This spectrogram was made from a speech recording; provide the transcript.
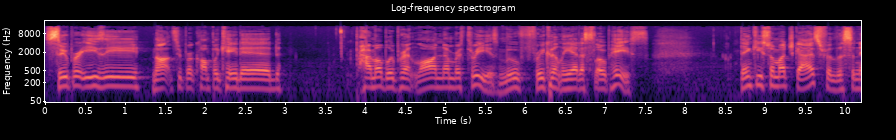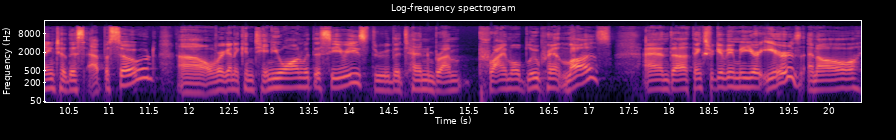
Super easy, not super complicated. Primal Blueprint law number 3 is move frequently at a slow pace. Thank you so much, guys, for listening to this episode. Uh, we're going to continue on with this series through the 10 prim- primal blueprint laws. And uh, thanks for giving me your ears, and I'll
